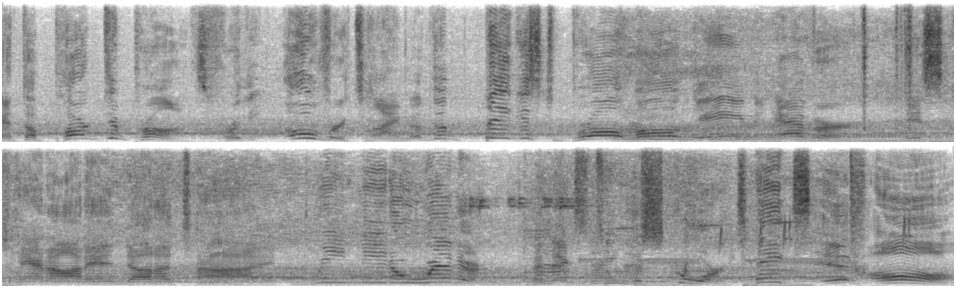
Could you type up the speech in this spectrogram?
At the Parc de France for the overtime of the biggest brawl ball game ever. This cannot end on a tie. We need a winner. The next team to score takes it all.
